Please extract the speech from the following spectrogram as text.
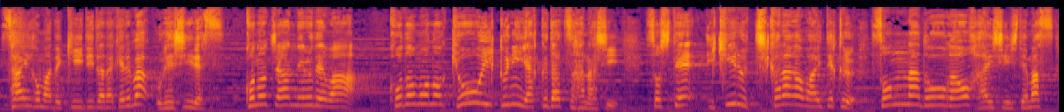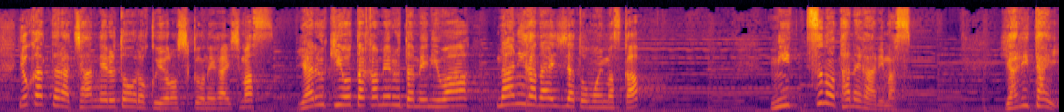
最後まで聞いていただければ嬉しいです。このチャンネルでは子どもの教育に役立つ話そして生きる力が湧いてくるそんな動画を配信してます。よかったらチャンネル登録よろしくお願いします。やる気を高めるためには何が大事だと思いますか？3つの種があります。やりたい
